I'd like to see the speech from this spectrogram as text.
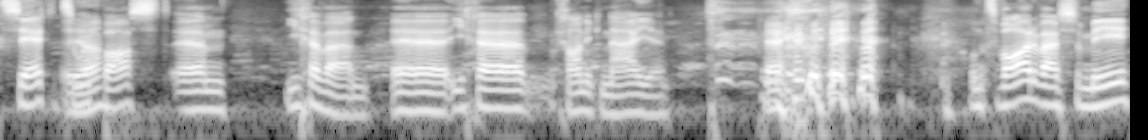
sehr dazu Ja. passt, ähm, ich erwähnen? Äh, ich äh, kann ich nähen. Und zwar wäre es für mich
